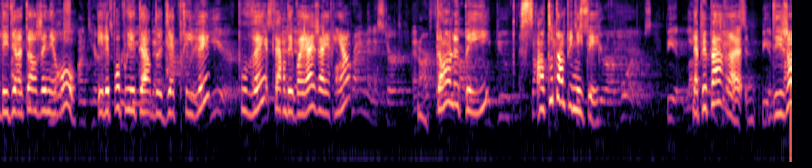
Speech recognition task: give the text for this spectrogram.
les directeurs généraux et les propriétaires de jets privés pouvaient faire des voyages aériens dans le pays en toute impunité. La plupart euh, des gens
